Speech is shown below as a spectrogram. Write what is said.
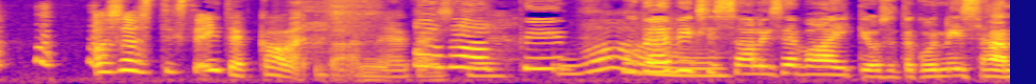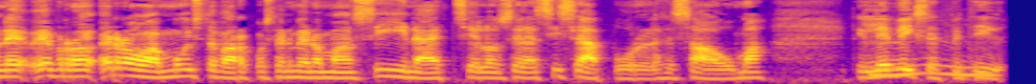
Osasitteko te itse kaventaa ne ja kaikki? Osattiin. Mutta leviksissä oli se vaikeus, että kun niissähän ne ero, eroaa muista varkoista nimenomaan siinä, että siellä on siellä sisäpuolella se sauma, niin levikset Mm. piti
